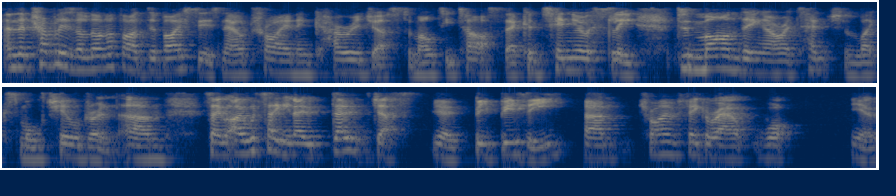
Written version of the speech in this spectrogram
And the trouble is, a lot of our devices now try and encourage us to multitask. They're continuously demanding our attention like small children. Um, so I would say, you know, don't just you know be busy. Um, try and figure out what you know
